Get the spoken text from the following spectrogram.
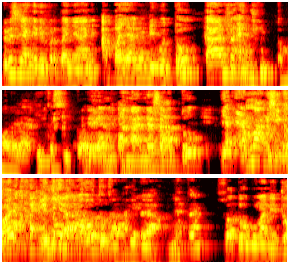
Terus yang jadi pertanyaannya apa yang diutuhkan anjing? Kembali lagi ke si Goy yang tangannya satu. Ya emang si Goy itu Iya. nggak utuh karena idealnya kan? Suatu hubungan itu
